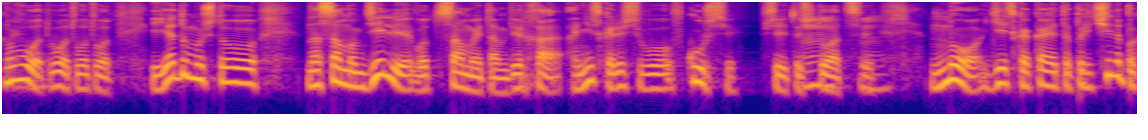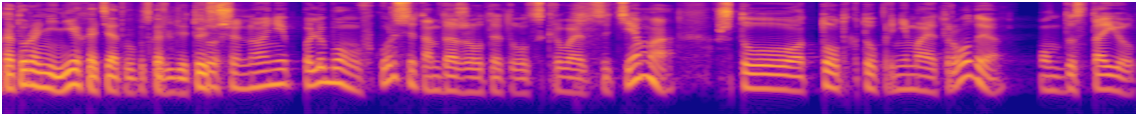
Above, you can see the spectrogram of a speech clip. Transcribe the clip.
Ну вот, вот, вот, вот. И я думаю, что на самом деле вот самые там верха, они, скорее всего, в курсе всей этой ситуации. Но есть какая-то причина, по которой они не хотят выпускать людей. То Слушай, ну они по-любому в курсе, там даже вот эта вот скрывается тема, что тот, кто принимает роды, он достает,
